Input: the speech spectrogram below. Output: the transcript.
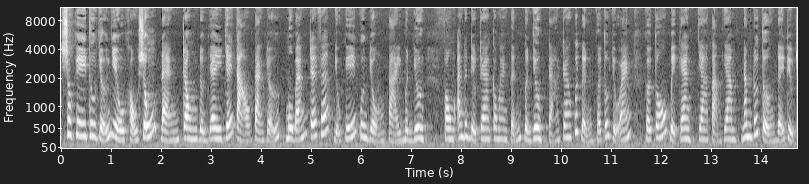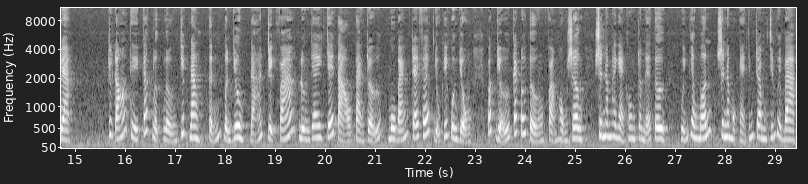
Sau khi thu giữ nhiều khẩu súng, đạn trong đường dây chế tạo, tàn trữ, mua bán trái phép vũ khí quân dụng tại Bình Dương, Phòng An ninh điều tra Công an tỉnh Bình Dương đã trao quyết định khởi tố vụ án, khởi tố bị can và tạm giam 5 đối tượng để điều tra Trước đó, thì các lực lượng chức năng tỉnh Bình Dương đã triệt phá đường dây chế tạo, tàn trữ, mua bán trái phép vũ khí quân dụng, bắt giữ các đối tượng Phạm Hồng Sơn, sinh năm 2004, Nguyễn Văn Mến, sinh năm 1993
